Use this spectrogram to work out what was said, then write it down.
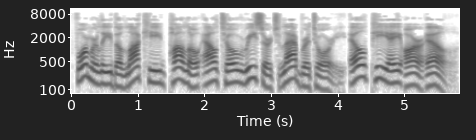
formerly the Lockheed Palo Alto Research Laboratory (LPARL).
